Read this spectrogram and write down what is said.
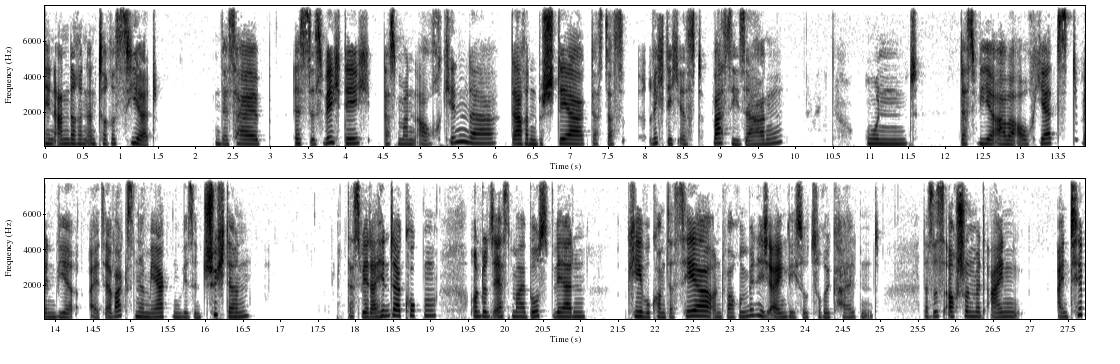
den anderen interessiert. Und deshalb ist es wichtig, dass man auch Kinder darin bestärkt, dass das richtig ist, was sie sagen und dass wir aber auch jetzt, wenn wir als Erwachsene merken, wir sind schüchtern, dass wir dahinter gucken und uns erstmal bewusst werden, okay, wo kommt das her und warum bin ich eigentlich so zurückhaltend? Das ist auch schon mit ein, ein Tipp,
